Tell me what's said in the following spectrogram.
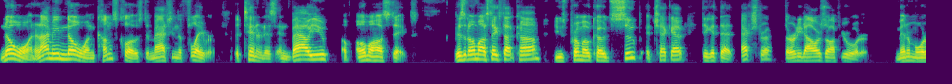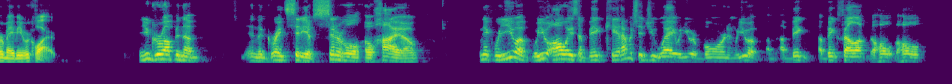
No one, and I mean no one, comes close to matching the flavor, the tenderness, and value of Omaha Steaks. Visit omahasteaks.com, use promo code SOUP at checkout to get that extra $30 off your order. Minimum order may be required. You grew up in the in the great city of Centerville, Ohio. Nick, were you a were you always a big kid? How much did you weigh when you were born, and were you a, a, big a big fella the whole the whole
